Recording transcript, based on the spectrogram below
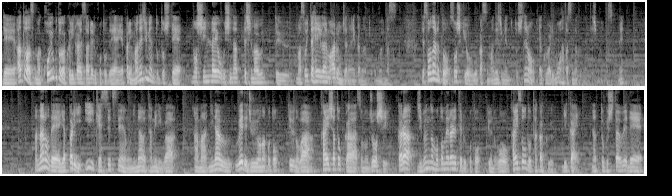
であとはまあこういうことが繰り返されることでやっぱりマネジメントとしての信頼を失ってしまうという、まあ、そういった弊害もあるんじゃないかなと思います。でそうなると組織を動かすマネジメントとしての役割も果たせなくなってしまいますよね。まあ、なのでやっぱりいい結節点を担うためにはあまあ、担う上で重要なことっていうのは会社とかその上司から自分が求められてることっていうのを解像度高く理解納得した上で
